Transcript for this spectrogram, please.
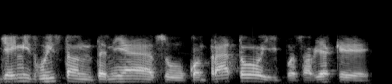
James Winston tenía su contrato y pues había que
